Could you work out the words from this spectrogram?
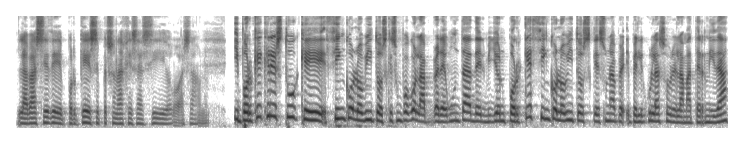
la base de por qué ese personaje es así o asado. ¿no? ¿Y por qué crees tú que Cinco Lobitos, que es un poco la pregunta del millón, ¿por qué Cinco Lobitos, que es una película sobre la maternidad,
